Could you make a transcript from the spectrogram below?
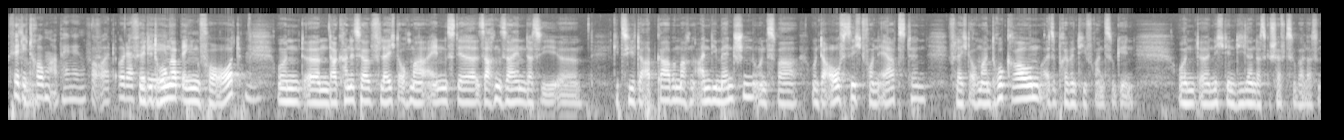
Für die Drogenabhängigen vor Ort oder für, Für die Drogenabhängigen vor Ort. Und ähm, da kann es ja vielleicht auch mal eines der Sachen sein, dass sie äh, gezielte Abgabe machen an die Menschen und zwar unter Aufsicht von Ärzten, vielleicht auch mal einen Druckraum, also präventiv ranzugehen und äh, nicht den Dealern das Geschäft zu überlassen.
